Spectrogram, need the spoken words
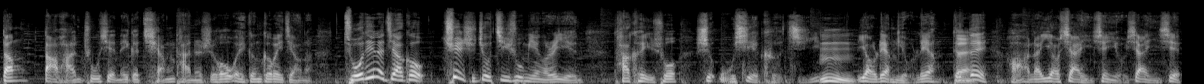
当大盘出现了一个强弹的时候，我也跟各位讲了，昨天的架构确实就技术面而言，它可以说是无懈可击。嗯，要量有量，对不对？好，那要下影线有下影线，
